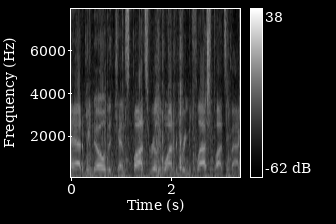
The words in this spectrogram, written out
Ad, and we know that Ken Spots really wanted to bring the flash pots back.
